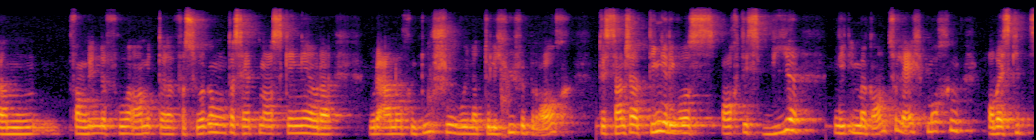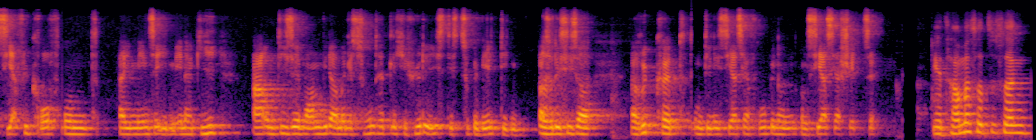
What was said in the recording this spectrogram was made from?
ähm, fängt in der Früh an mit der Versorgung der Seitenausgänge oder, oder auch noch ein Duschen, wo ich natürlich Hilfe brauche. Das sind schon Dinge, die was auch das Wir nicht immer ganz so leicht machen, aber es gibt sehr viel Kraft und eine immense eben Energie, auch um diese, wann wieder einmal gesundheitliche Hürde ist, das zu bewältigen. Also das ist ein, Rückhalt, um den ich sehr, sehr froh bin und, und sehr, sehr schätze. Jetzt haben wir sozusagen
